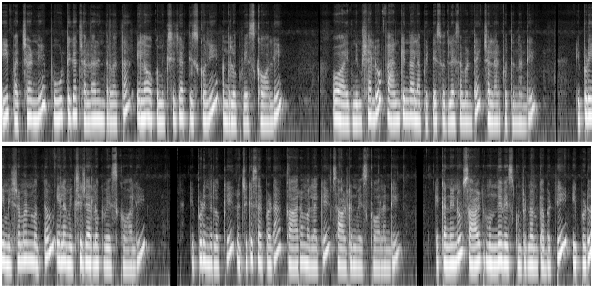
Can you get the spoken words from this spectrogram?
ఈ పచ్చడిని పూర్తిగా చల్లారిన తర్వాత ఇలా ఒక మిక్సీ జార్ తీసుకొని అందులోకి వేసుకోవాలి. ఓ ఐదు నిమిషాలు ఫ్యాన్ కింద అలా పెట్టేసి వదిలేసామంటే చల్లారిపోతుందండి. ఇప్పుడు ఈ మిశ్రమాన్ని మొత్తం ఇలా మిక్సీ జార్లోకి వేసుకోవాలి. ఇప్పుడు ఇందులోకి రుచికి సరిపడా కారం అలాగే సాల్ట్ని వేసుకోవాలండి. ఇక్కడ నేను సాల్ట్ ముందే వేసుకుంటున్నాను కాబట్టి ఇప్పుడు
